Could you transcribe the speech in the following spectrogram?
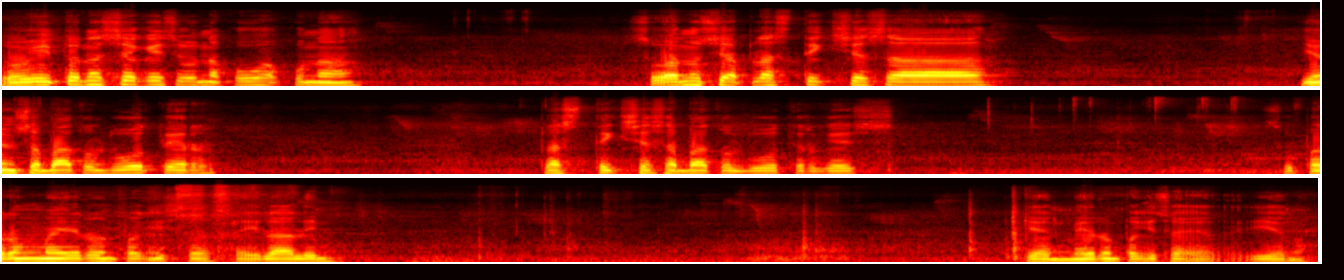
So, ito na siya guys. So, nakuha ko na. So, ano siya? Plastic siya sa yun sa bottled water. Plastic siya sa bottled water guys. So, parang mayroon pang isa sa ilalim. Yan, meron pang isa. Yan. oh.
